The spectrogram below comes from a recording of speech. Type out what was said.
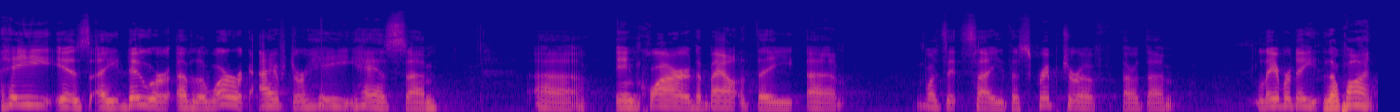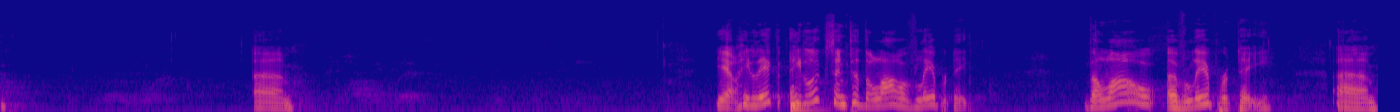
he is a doer of the work after he has um, uh, inquired about the, uh, what does it say, the scripture of, or the liberty, the what? Um, yeah, he, look, he looks into the law of liberty. The law of liberty um,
